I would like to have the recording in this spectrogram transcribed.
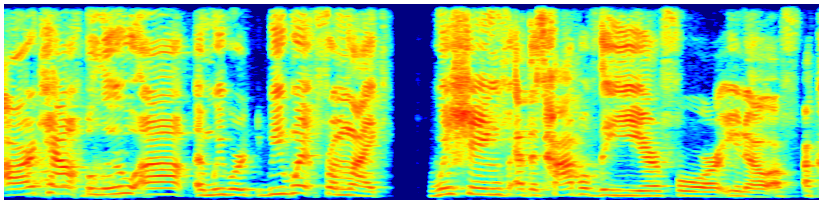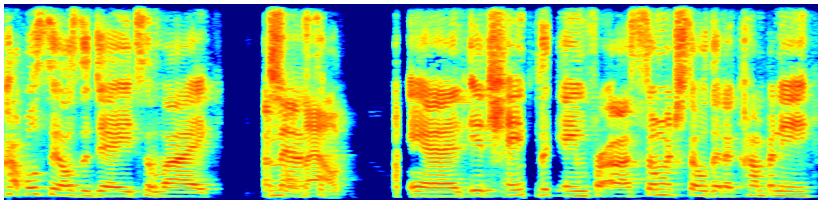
our account blew up, and we were we went from like wishing at the top of the year for you know a, a couple sales a day to like a Sold massive out. and it changed the game for us so much so that a company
